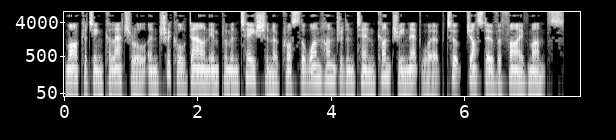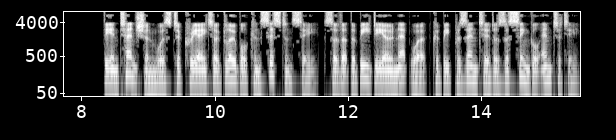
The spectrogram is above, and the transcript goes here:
marketing collateral and trickle-down implementation across the 110-country network took just over five months. The intention was to create a global consistency, so that the BDO network could be presented as a single entity.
